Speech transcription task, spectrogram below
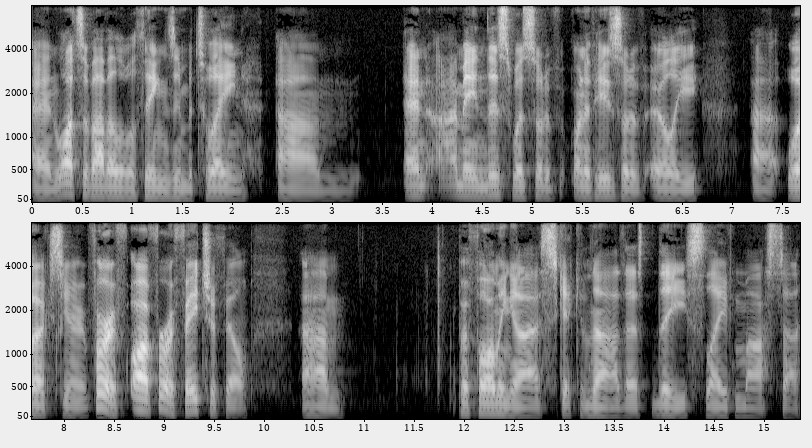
and lots of other little things in between. Um, and I mean, this was sort of one of his sort of early uh, works, you know, for a, oh, for a feature film, um, performing uh, Skekna, the the slave master,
